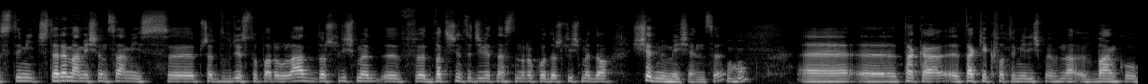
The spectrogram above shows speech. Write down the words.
z tymi czterema miesiącami sprzed 20 paru lat doszliśmy, w 2019 roku doszliśmy do 7 miesięcy. Uh -huh. E, e, taka, takie kwoty mieliśmy w, w banku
